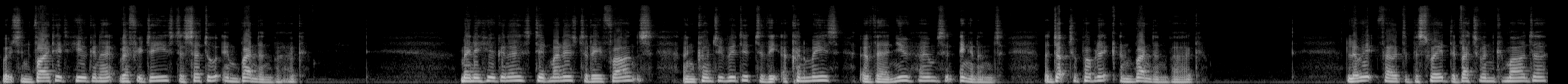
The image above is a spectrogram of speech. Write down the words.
which invited Huguenot refugees to settle in Brandenburg. Many Huguenots did manage to leave France and contributed to the economies of their new homes in England, the Dutch Republic and Brandenburg. Louis failed to persuade the veteran commander,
